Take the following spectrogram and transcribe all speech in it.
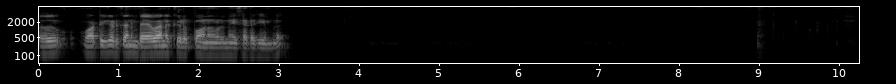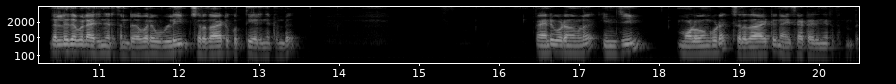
അത് വാട്ടിക്കെടുക്കാനും വേവാനൊക്കെ എളുപ്പമാണ് നമ്മൾ നൈസായിട്ട് അരിയുമ്പോൾ. ഇതെല്ലാം ഇതേപോലെ അരിഞ്ഞെടുത്തിട്ടുണ്ട്. അതുപോലെ ഉള്ളിയും ചെറുതായിട്ട് കൊത്തി അരിഞ്ഞിട്ടുണ്ട്. അതിന്റെ കൂടെ നമ്മൾ ഇഞ്ചിയും മുളകും കൂടെ ചെറുതായിട്ട് നൈസായിട്ട് അരിഞ്ഞെടുത്തിട്ടുണ്ട്.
